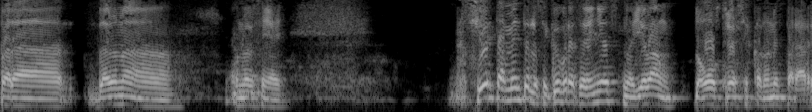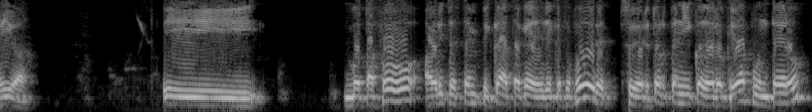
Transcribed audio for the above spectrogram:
para dar una, una reseña ahí. Ciertamente los equipos brasileños nos llevan dos, tres escalones para arriba. Y Botafogo ahorita está en picada, hasta que desde que se fue su dire- su director técnico, de lo que iba puntero,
